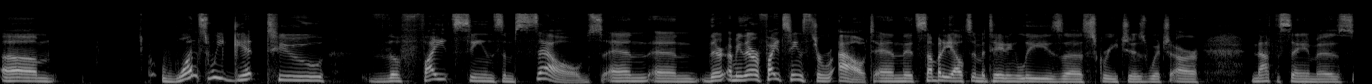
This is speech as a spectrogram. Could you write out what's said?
Um, once we get to the fight scenes themselves and and there I mean there are fight scenes throughout and it's somebody else imitating Lee's uh, screeches which are not the same as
